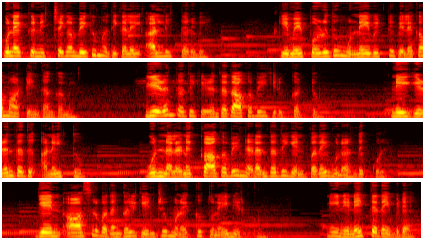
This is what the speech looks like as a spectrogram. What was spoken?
உனக்கு நிச்சயம் வெகுமதிகளை அள்ளித் தருவேன். இமை பொழுதும் உன்னை விட்டு விலக மாட்டேன் தங்கமே. இழந்தது இழந்ததாகவே இருக்கட்டும். நீ இழந்தது அனைத்தும் உன் நலனுக்காகவே நடந்தது என்பதை உணர்ந்து கொள். என் ஆசிர்வாதங்கள் என்றும் உனக்கு துணை நிற்கும். நீ நினைத்ததை விட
